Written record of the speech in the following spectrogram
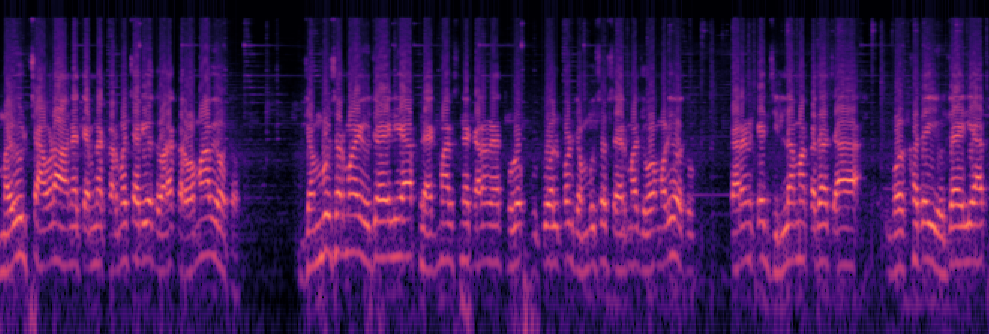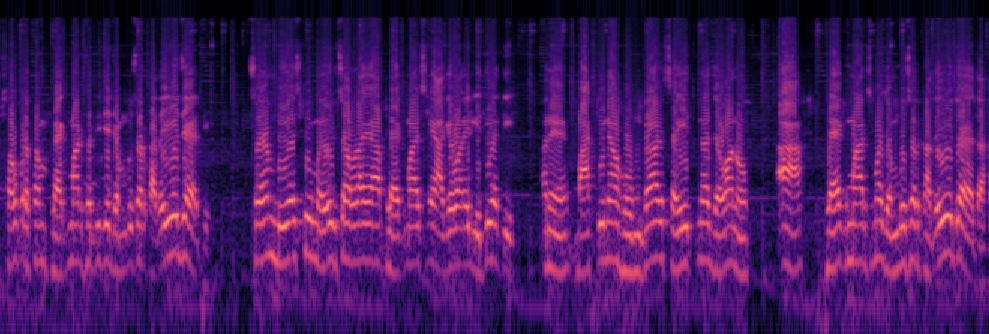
મયુર ચાવડા અને તેમના કર્મચારીઓ દ્વારા કરવામાં આવ્યો હતો. જંબુસરમાં યોજાયેલી આ ફ્લેગ માર્ચને કારણે થોડો કુતૂહલ પણ જંબુસર શહેરમાં જોવા મળ્યું હતું. કારણ કે જિલ્લામાં કદાચ આ વખતે યોજાયેલી આ સૌ પ્રથમ ફ્લેગ માર્ચ હતી જે જંબુસર ખાતે યોજાઈ હતી. સ્વયં ડીએસપી મયુર ચાવડાએ આ ફ્લેગ માર્ચની આગેવાની લીધી હતી અને બાકીના હોમગાર્ડ સહિતના જવાનો આ ફ્લેગ માર્ચમાં જંબુસર ખાતે યોજાયા હતા.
